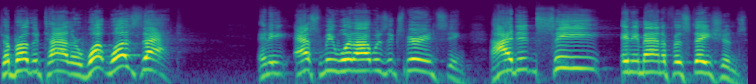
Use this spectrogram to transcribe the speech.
to Brother Tyler, What was that? And he asked me what I was experiencing. I didn't see any manifestations,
